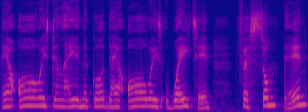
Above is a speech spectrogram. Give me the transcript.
They are always delaying the good. They are always waiting for something.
